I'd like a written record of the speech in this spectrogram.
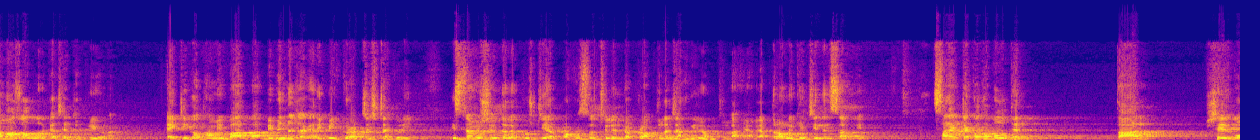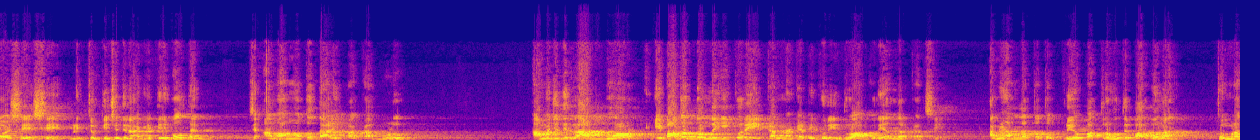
নামাজ আল্লাহর কাছে এত প্রিয় না। একটি কথা আমি বারবার বিভিন্ন জায়গায় রিপিট করার চেষ্টা করি। ইসলাম বিশ্ববিদ্যালয় কুষ্টিয়ার প্রফেসর ছিলেন ডক্টর আব্দুল্লাহ জাহাঙ্গীর রহমতুল্লাহ আলী আপনারা অনেকে চিনেন স্যারকে। স্যার একটা কথা বলতেন, তার শেষ বয়সে এসে মৃত্যুর কিছুদিন আগে তিনি বলতেন যে, আমার মতো দাড়ি পাকা বুড়ো, আমি যদি রাতভর ইবাদত বন্দেগি করে, কান্নাকাটি করি, দোয়া করি আল্লাহর কাছে, আমি আল্লাহ তত প্রিয় পাত্র হতে পারব না। তোমরা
